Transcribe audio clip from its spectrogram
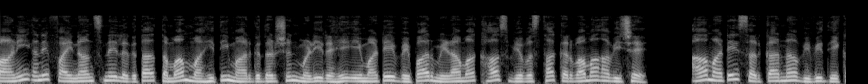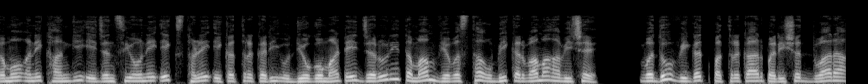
પાણી અને ફાઇનાન્સને લગતા તમામ માહિતી માર્ગદર્શન મળી રહે એ માટે વેપાર મેળામાં ખાસ વ્યવસ્થા કરવામાં આવી છે. આ માટે સરકારના વિવિધ એકમો અને ખાનગી એજન્સીઓને એક સ્થળે એકત્ર કરી ઉદ્યોગો માટે જરૂરી તમામ વ્યવસ્થા ઊભી કરવામાં આવી છે. વધુ વિગત પત્રકાર પરિષદ દ્વારા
